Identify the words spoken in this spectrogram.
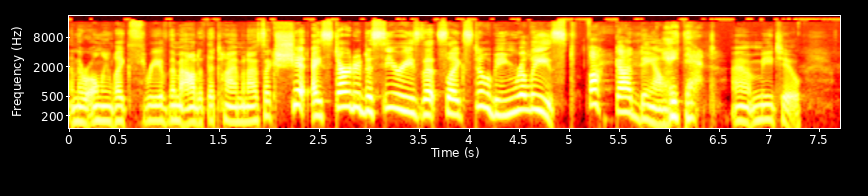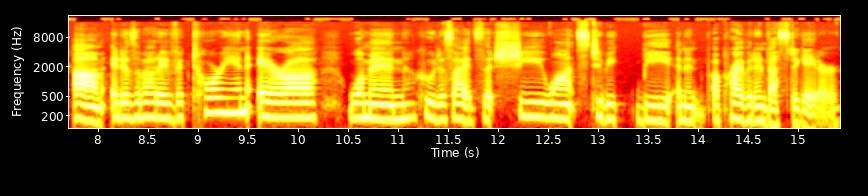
and there were only like three of them out at the time. And I was like, shit, I started a series that's like still being released. Fuck, goddamn. Hate that. Uh, me too. Um, it is about a Victorian era woman who decides that she wants to be be an, a private investigator,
